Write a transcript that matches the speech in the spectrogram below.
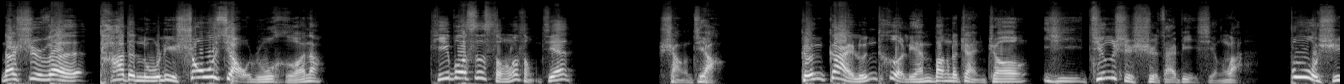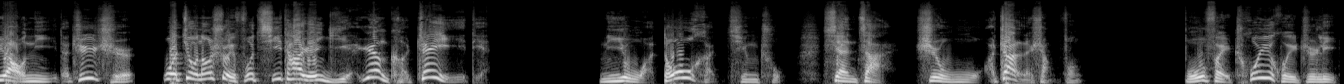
那试问他的努力收效如何呢？提波斯耸了耸肩，上将，跟盖伦特联邦的战争已经是势在必行了，不需要你的支持，我就能说服其他人也认可这一点。你我都很清楚，现在是我占了上风。不费吹灰之力，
